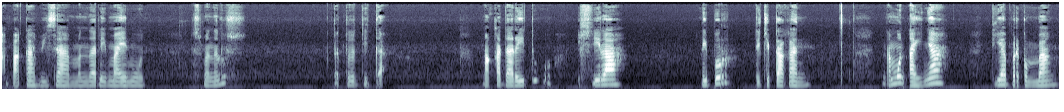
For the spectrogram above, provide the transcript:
apakah bisa menerima ilmu terus menerus tentu tidak. Maka dari itu istilah libur diciptakan. Namun akhirnya dia berkembang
